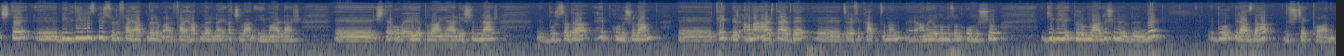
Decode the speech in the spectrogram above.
işte e, bildiğimiz bir sürü fay hatları var. Fay hatlarına açılan imarlar, e, işte ovaya yapılan yerleşimler, Bursa'da hep konuşulan e, tek bir ana arterde e, trafik hattının, e, ana yolumuzun oluşu gibi durumlar düşünüldüğünde e, bu biraz daha düşecek puanım.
